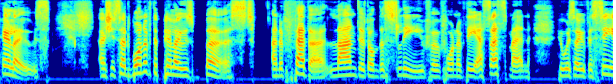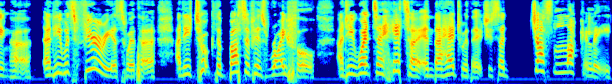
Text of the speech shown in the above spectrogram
pillows. And she said one of the pillows burst and a feather landed on the sleeve of one of the SS men who was overseeing her. And he was furious with her. And he took the butt of his rifle and he went to hit her in the head with it. She said, just luckily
